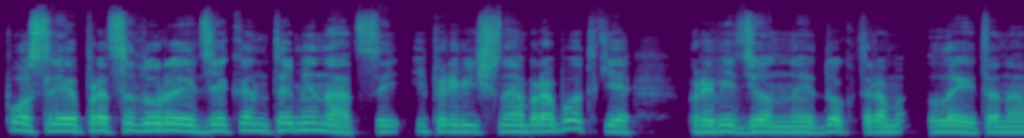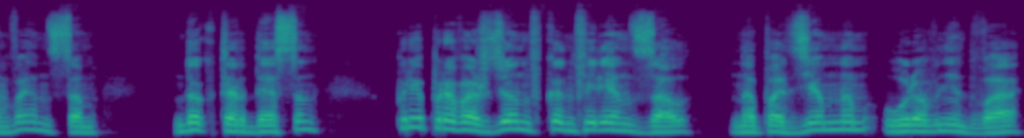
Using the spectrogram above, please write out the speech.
После процедуры деконтаминации и первичной обработки, проведенной доктором Лейтоном Венсом, доктор Дессон припровожден в конференц-зал на подземном уровне 2,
